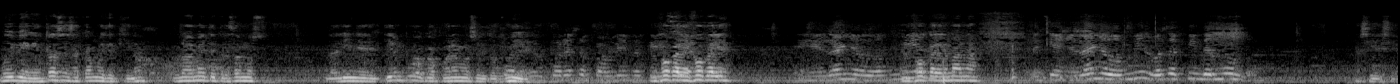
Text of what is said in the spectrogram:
Muy bien, entonces sacamos de aquí, ¿no? Nuevamente trazamos la línea del tiempo, acá ponemos el 2000. Por, por eso Paulino que Enfócale, enfócale, En el año 2000, enfócale hermana. de que en el año 2000 va a ser fin del mundo. Así decía.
